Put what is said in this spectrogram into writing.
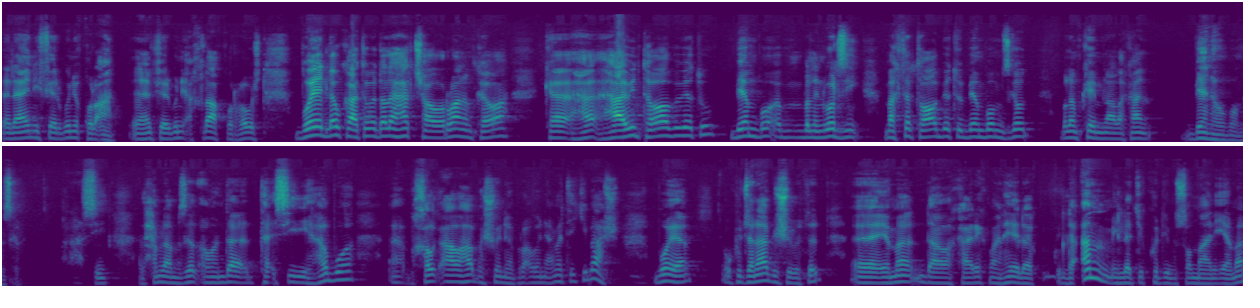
لە لایەنی فێربوونی قورئان لە لایەن فێربوونی ئەخلاق و ڕەوشت بۆیە لەو کاتەوە دەڵێ هەر چاوەڕوانم کەوە کە هە هاوین تەواو ببێت و بێم بۆ بڵێن وەرزی مەکتەب تەواو بێت و بێم بۆ مزگەوت بڵێم کەی منداڵەکان بێنەوە بۆ مزگەوت بەڕاستی الحمرا مزگەت ئەوەندە تەئسیری هەبووە خەڵک ئاوها بە شوێنێ بڕە ئەوە نیعمەتێکی باش بۆیە وەکو جەنابیش وتت ئێمە داواکارێکمان هەیە لە ئەم میلەتی کوردی مسلمانی ئێمە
